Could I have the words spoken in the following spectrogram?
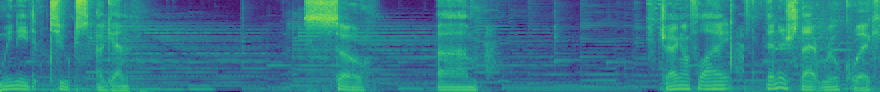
We need toques again. So, um... Dragonfly, finish that real quick.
